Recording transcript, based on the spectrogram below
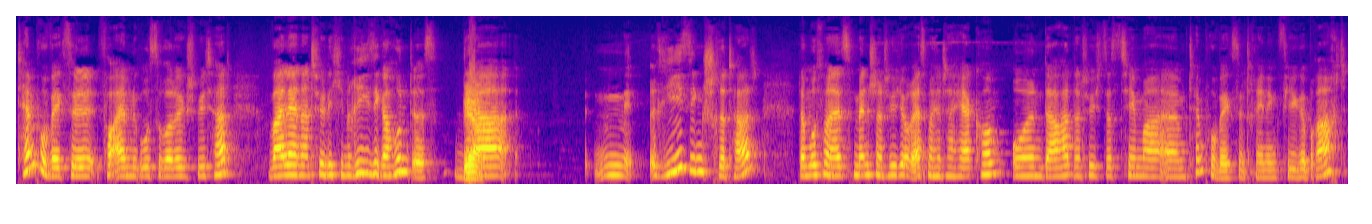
Tempowechsel vor allem eine große Rolle gespielt hat, weil er natürlich ein riesiger Hund ist, der Ja. einen riesigen Schritt hat. Da muss man als Mensch natürlich auch erstmal hinterherkommen. Und da hat natürlich das Thema ähm, Tempowechseltraining viel gebracht.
